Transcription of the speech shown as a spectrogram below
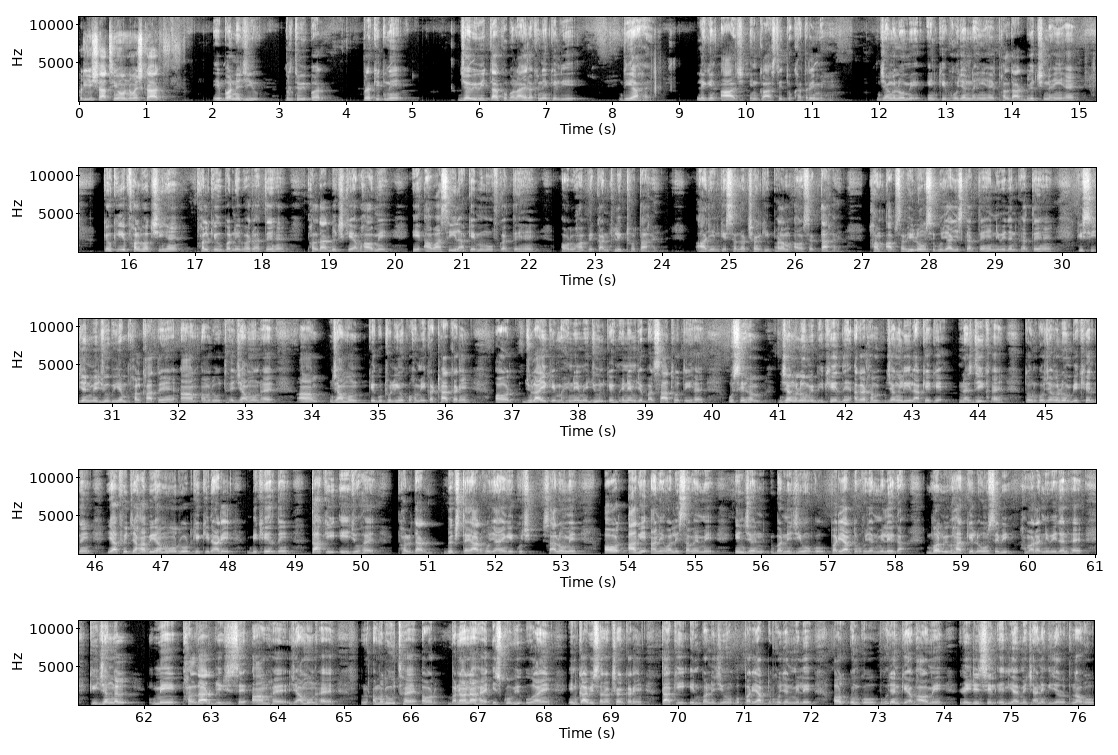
प्रिय साथियों, नमस्कार। ये वन्य जीव पृथ्वी पर प्रकृति ने जैव विविधता को बनाए रखने के लिए दिया है, लेकिन आज इनका अस्तित्व खतरे में है। जंगलों में इनके भोजन नहीं है, फलदार वृक्ष नहीं है, क्योंकि ये फलभक्षी हैं, फल के ऊपर निर्भर रहते हैं। फलदार वृक्ष के अभाव में ये आवासीय इलाके में मूव करते हैं और वहाँ पे कन्फ्लिक्ट होता है। आज इनके संरक्षण की परम आवश्यकता है। हम आप सभी लोगों से गुजारिश करते हैं, निवेदन करते हैं कि सीज़न में जो भी हम फल खाते हैं, आम, अमरूद है, जामुन है, आम, जामुन के गुठलियों को हम इकट्ठा करें और जुलाई के महीने में, जून के महीने में जब बरसात होती है, उसे हम जंगलों में बिखेर दें। अगर हम जंगली इलाके के नज़दीक हैं तो उनको जंगलों में बिखेर दें या फिर जहाँ भी हम हों, रोड के किनारे बिखेर दें, ताकि ये जो है फलदार वृक्ष तैयार हो जाएँगे कुछ सालों में और आगे आने वाले समय में इन जन वन्य जीवों को पर्याप्त भोजन मिलेगा। वन विभाग के लोगों से भी हमारा निवेदन है कि जंगल में फलदार वृक्ष जैसे आम है, जामुन है, अमरूद है और बनाना है, इसको भी उगाएँ, इनका भी संरक्षण करें ताकि इन वन्य जीवों को पर्याप्त भोजन मिले और उनको भोजन के अभाव में रेजिडेंशियल एरिया में जाने की ज़रूरत न हो।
